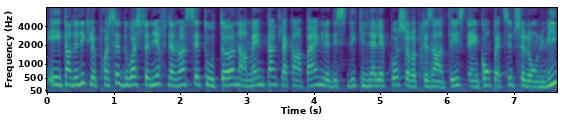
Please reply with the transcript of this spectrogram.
Et étant donné que le procès doit se tenir finalement cet automne, en même temps que la campagne, il a décidé qu'il n'allait pas se représenter. C'était incompatible selon lui.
